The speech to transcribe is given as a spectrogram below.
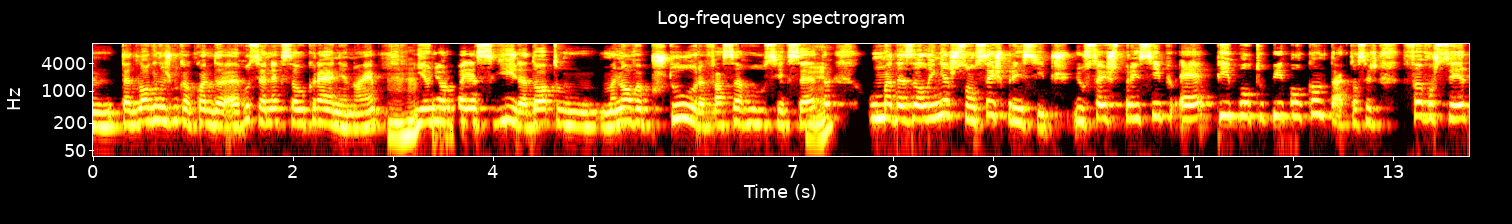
um, portanto, logo em 2014, quando a Rússia anexa a Ucrânia, não é? Uhum. E a União Europeia a seguir adota uma nova postura face à Rússia, etc., uhum. uma das alinhas são seis princípios. E o sexto princípio é people to people contact, ou seja, favorecer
